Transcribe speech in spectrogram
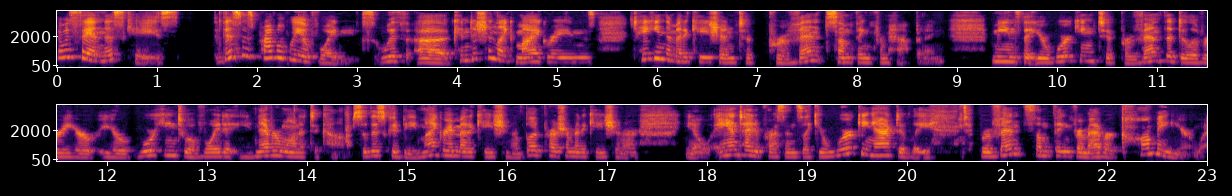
I would say in this case, this is probably avoidance. With a condition like migraines, taking the medication to prevent something from happening means that you're working to prevent the delivery, you're, you're working to avoid it, you never want it to come. So this could be migraine medication or blood pressure medication or, you know, antidepressants, like you're working actively to prevent something from ever coming your way.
